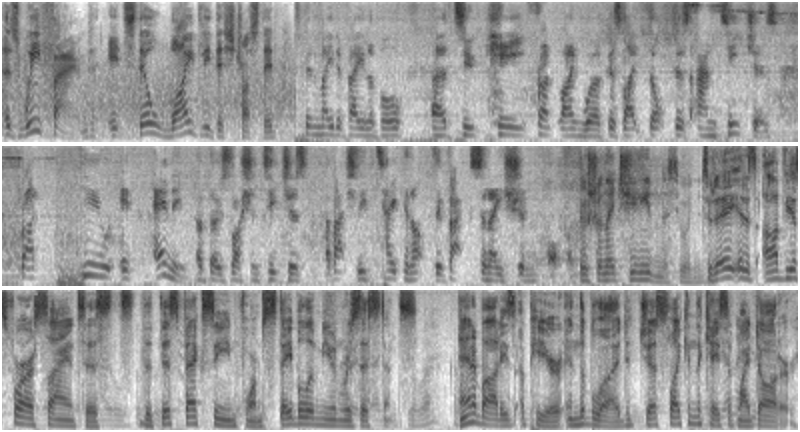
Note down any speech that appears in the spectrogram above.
as we found, it's still widely distrusted. It's been made available uh, to key frontline workers like doctors and teachers. But few, if any, of those Russian teachers have actually taken up the vaccination offer. Today, it is obvious for our scientists that this vaccine forms stable immune resistance. Antibodies appear in the blood, just like in the case of my daughter,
